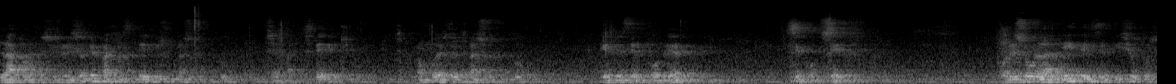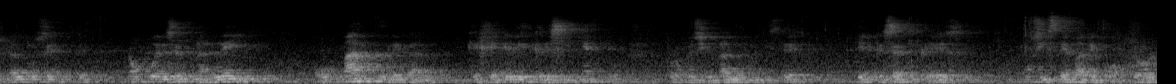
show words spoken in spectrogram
la profesionalización del magisterio es un asunto el magisterio. No puede ser un asunto que desde el poder se conceda. Por eso la ley del servicio profesional docente no puede ser una ley o un marco legal que genere el crecimiento profesional del magisterio. Tiene que ser lo que es un sistema de control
